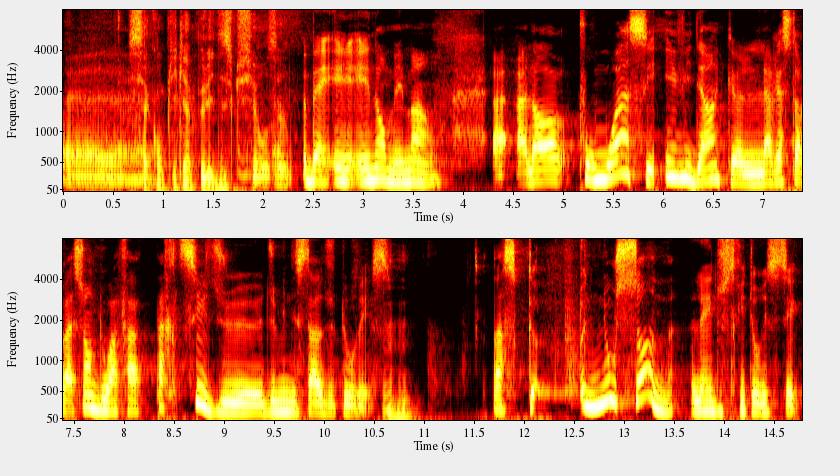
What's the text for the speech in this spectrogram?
Euh, ça complique un peu les discussions, ça? Euh, ben, énormément. Alors, pour moi, c'est évident que la restauration doit faire partie du, du ministère du Tourisme. Mm -hmm. Parce que nous sommes l'industrie touristique.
